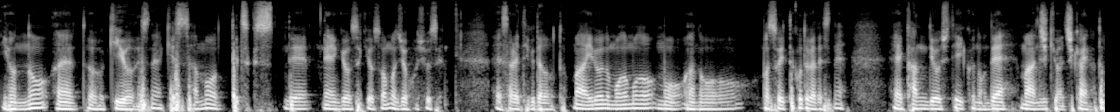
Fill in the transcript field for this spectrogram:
日本の、えーと、企業ですね、決算も出尽くす。で、業績予想も情報修正、されていくだろうと。まあ、いろいろ諸々もう、あの、まあ、そういったことがですね、え完了していくので、まあ、時期は近いなと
